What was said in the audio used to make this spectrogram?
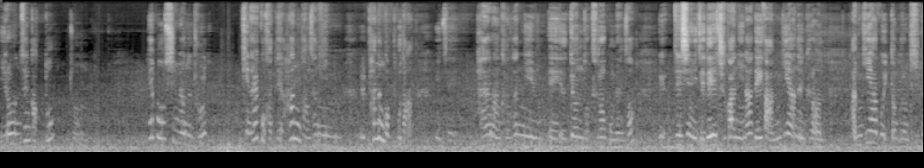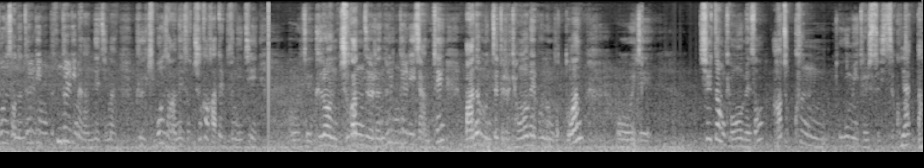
이런 생각도 좀 해보시면 좋긴 할 것 같아요. 한 강사님을 파는 것보다 다양한 강사님의 의견도 들어보면서 대신 이제 내 주관이나 내가 암기하는 그런 암기하고 있던 그런 기본선은 흔들리, 흔들리면 안 되지만 그 기본선 안에서 추가가 될 뿐이지 어 이제 그런 주관들은 흔들리지 않되 많은 문제들을 경험해 보는 것 또한 어 이제 실전 경험에서 아주 큰 도움이 될 수 있을 것 같다.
